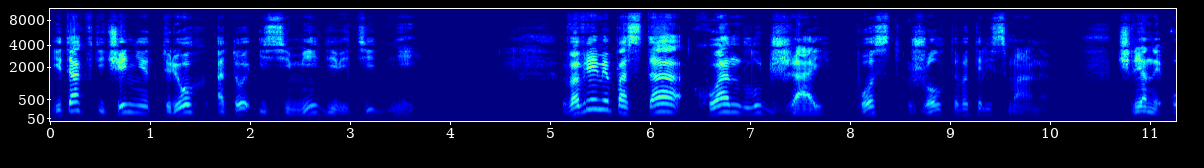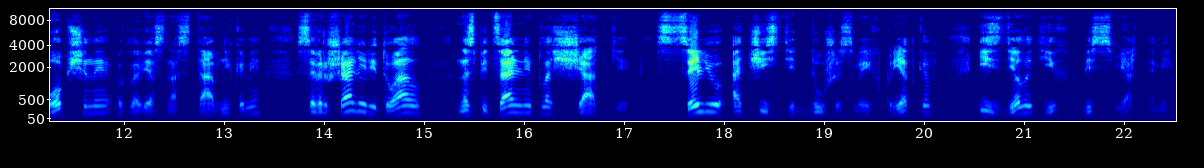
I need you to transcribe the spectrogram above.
и так в течение трех, а то и семи-девяти дней. Во время поста Хуан Луджай, пост желтого талисмана, члены общины во главе с наставниками совершали ритуал на специальной площадке с целью очистить души своих предков и сделать их бессмертными.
